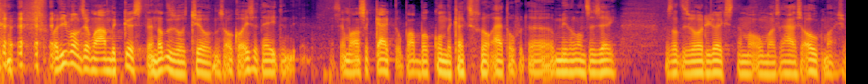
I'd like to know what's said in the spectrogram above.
maar die woont zeg maar aan de kust. En dat is wel chill. Dus ook al is het heet. en- Maar, als ze kijkt op haar balkon, dan kijkt ze zo uit over de Middellandse Zee. Dus dat is wel relaxed. En mijn oma's huis ook. Maar als je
